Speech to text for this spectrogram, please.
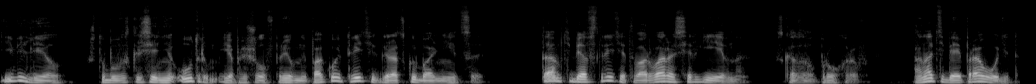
и велел, чтобы в воскресенье утром я пришел в приемный покой третьей городской больницы. «Там тебя встретит Варвара Сергеевна», — сказал Прохоров. «Она тебя и проводит.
